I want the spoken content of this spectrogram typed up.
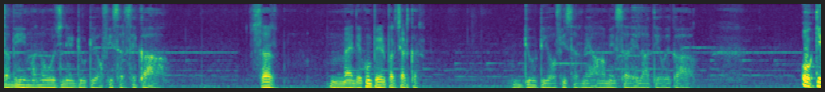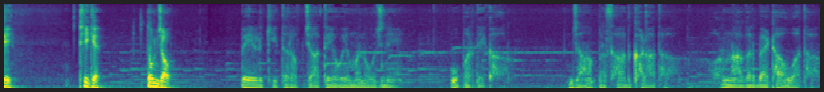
तभी मनोज ने ड्यूटी ऑफिसर से कहा सर मैं देखूँ पेड़ पर चढ़कर? ड्यूटी ऑफिसर ने हाँ में सर हिलाते हुए कहा, ओके, ठीक है, तुम जाओ। पेड़ की तरफ़ जाते हुए मनोज ने ऊपर देखा, जहाँ प्रसाद खड़ा था और नागर बैठा हुआ था।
